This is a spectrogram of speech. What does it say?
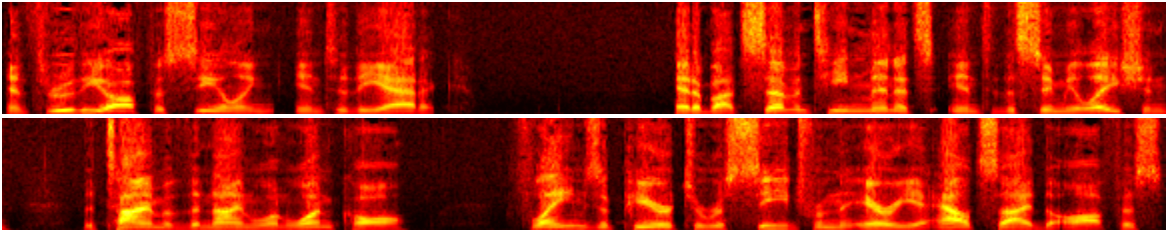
and through the office ceiling into the attic. At about 17 minutes into the simulation, the time of the 911 call, flames appear to recede from the area outside the office,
